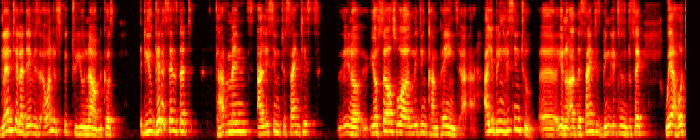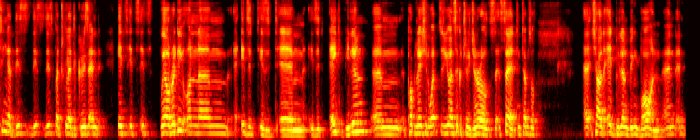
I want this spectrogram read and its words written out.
Glenn Tyler Davis, I want to speak to you now because do you get a sense that governments are listening to scientists? You know, yourselves who are leading campaigns, are you being listened to? Uh, you know, are the scientists being listened to say, we are hotting at this this this particular degrees and it's it's it's we're already on um is it is it um is it eight billion um population what the UN Secretary General said in terms of a child eight billion being born and, and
